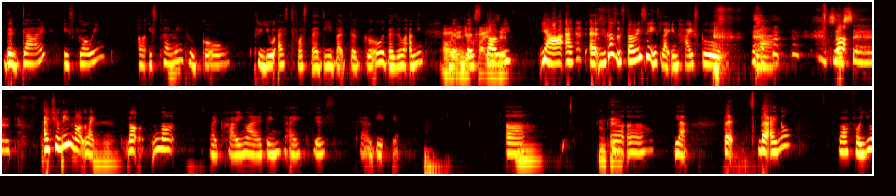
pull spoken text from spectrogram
the guy is going uh is planning to go to US for study, but the girl doesn't want I mean Oh, the, the is story yeah, I, I, because the story scene is like in high school. yeah. So Not- sad. Actually not like Okay. not not like crying. I think I just had a bit, yeah. Uh Okay. uh, uh yeah. But but I know well for you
